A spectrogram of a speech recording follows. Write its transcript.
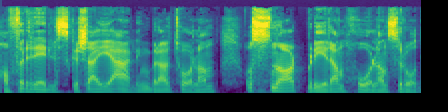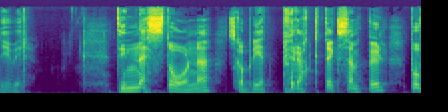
Han forelsker seg i Erling Braut Haaland, og snart blir han Haalands rådgiver. De neste årene skal bli et prakteksempel på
